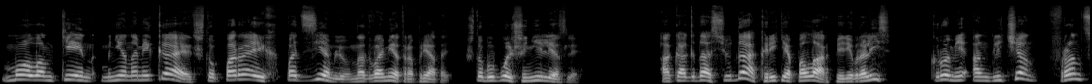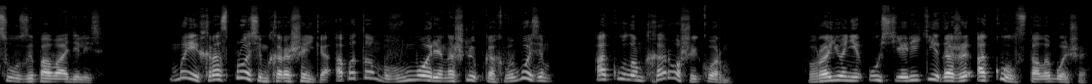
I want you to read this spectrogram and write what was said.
Молан Кейн мне намекает, что пора их под землю на два метра прятать, чтобы больше не лезли. А когда сюда, к реке Полар, перебрались, кроме англичан, французы повадились. Мы их расспросим хорошенько, а потом в море на шлюпках вывозим, акулам хороший корм. В районе устья реки даже акул стало больше.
